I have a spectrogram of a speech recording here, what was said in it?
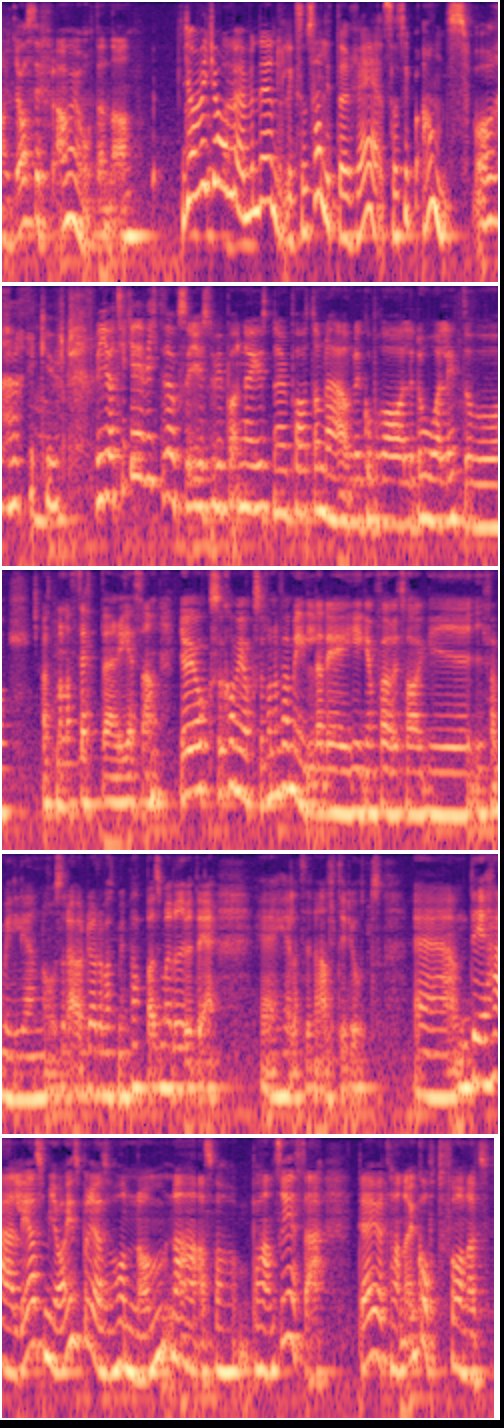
Ja, jag ser fram emot den dagen. Ja men jag med, men det är ändå liksom så här lite rädsla, typ ansvar, herregud. Men jag tycker det är viktigt också just, när, just när vi pratar om det här om det går bra eller dåligt och att man har sett den resan. Jag också, kommer ju också från en familj där det är egen företag i, i familjen och sådär och det har varit min pappa som har drivit det eh, hela tiden, alltid gjort. Eh, det härliga som jag inspireras av honom när, alltså på hans resa, det är ju att han har gått från att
